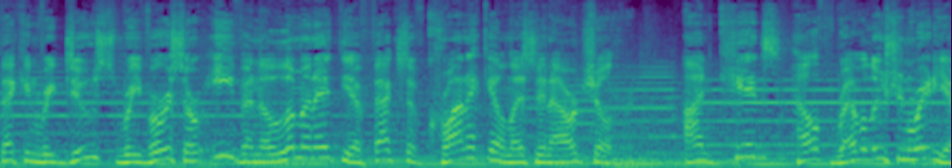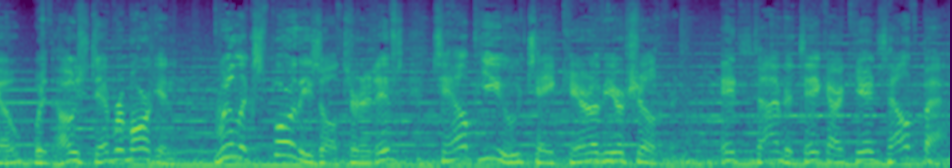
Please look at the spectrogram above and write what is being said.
that can reduce, reverse, or even eliminate the effects of chronic illness in our children. On Kids Health Revolution Radio with host Deborah Morgan, we'll explore these alternatives to help you take care of your children. It's time to take our kids' health back.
